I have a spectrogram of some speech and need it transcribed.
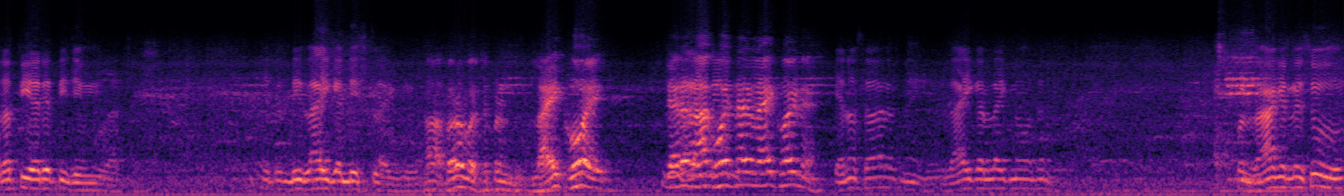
રતી અરેતી જેવી વાત છે. Be like and dislike. હા બરોબર છે પણ લાઈક હોય ત્યારે રાગ હોય ત્યારે લાઈક હોય ને. એનો સવાલ જ નહીં. લાઈક અનલાઈક નો હતો ને પણ રાગ એટલે શું?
